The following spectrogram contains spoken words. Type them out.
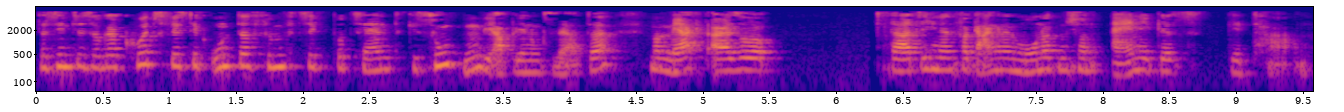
Da sind sie sogar kurzfristig unter 50 Prozent gesunken, die Ablehnungswerte. Man merkt also, da hat sich in den vergangenen Monaten schon einiges getan.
